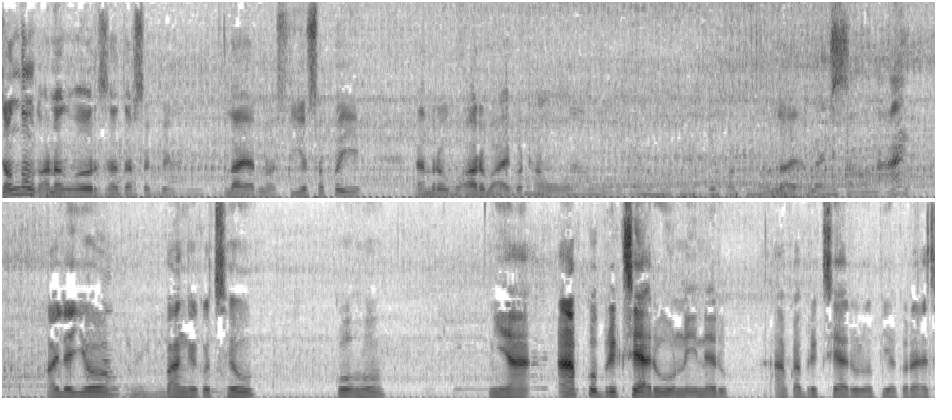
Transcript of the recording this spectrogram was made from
जङ्गल घनघोर छ दर्शकबिन ल हेर्नुहोस् यो सबै हाम्रो घर भएको ठाउँ हो। ल अहिले यो बाङ्गेको छेउको हो। यहाँ आँपको वृक्षहरू हुन् यिनीहरू। आँपका वृक्षहरू रोपिएको रहेछ।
